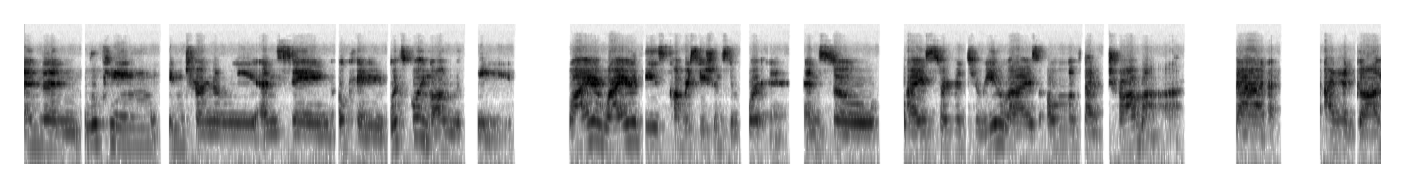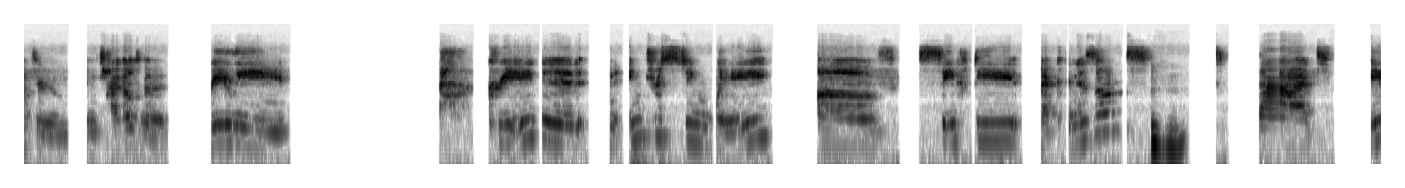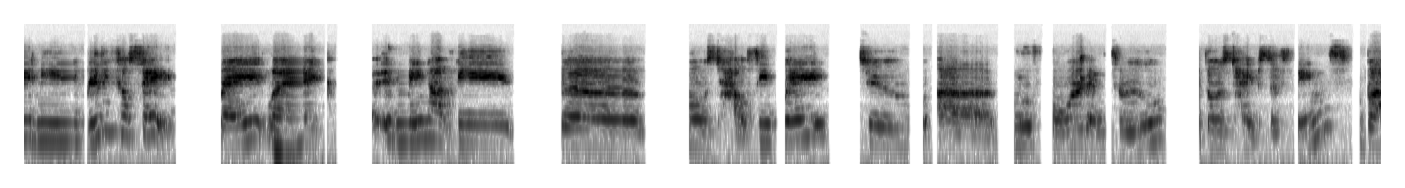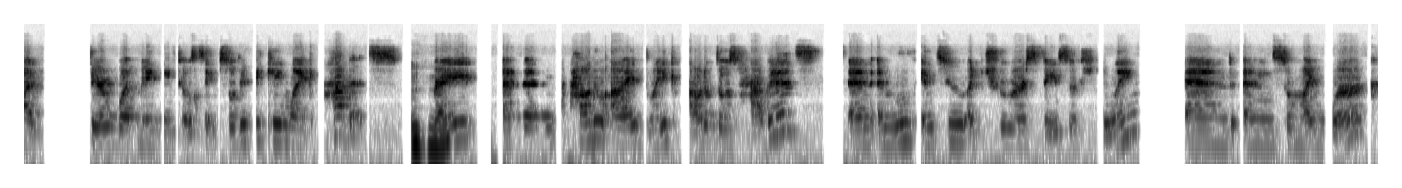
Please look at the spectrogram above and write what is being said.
and then looking internally and saying, okay, what's going on with me? Why are, why are these conversations important? And so I started to realize all of that trauma that I had gone through in childhood really created an interesting way of safety mechanisms mm-hmm. that made me really feel safe, right? Mm-hmm. Like it may not be the most healthy way to uh, move forward and through those types of things, but they're what made me feel safe. So they became like habits, mm-hmm. right? And then how do I break out of those habits and, and move into a truer space of healing? And and so my work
